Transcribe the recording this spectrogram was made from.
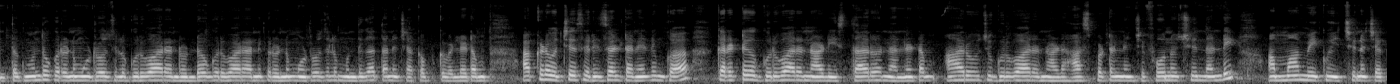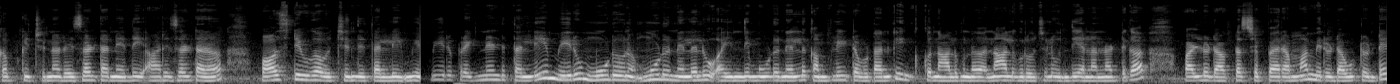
ఇంతకుముందు ఒక రెండు మూడు రోజులు గురువారం రెండో గురువారానికి రెండు మూడు రోజులు ముందుగా తను చెకప్కి వెళ్ళడం అక్కడ వచ్చేసి రిజల్ట్ అనేది ఇంకా కరెక్ట్గా గురువారం నాడు ఇస్తారు అని అనటం ఆ రోజు గురువారం నాడు హాస్పిటల్ నుంచి ఫోన్ వచ్చిందండి. అమ్మ మీకు ఇచ్చిన చెకప్కి ఇచ్చిన రిజల్ట్ అనేది ఆ రిజల్ట్ పాజిటివ్గా వచ్చింది తల్లి. మీ- మీరు ప్రెగ్నెంట్ తల్లి మీరు మూడు మూడు నెలలు అయింది. మూడు నెలలు కంప్లీట్ అవ్వడానికి ఇంకొక నాలుగు న- నాలుగు రోజులు ఉంది అని అన్నట్టుగా వాళ్ళు డాక్టర్స్ చెప్పారమ్మా. మీరు డౌట్ ఉంటే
